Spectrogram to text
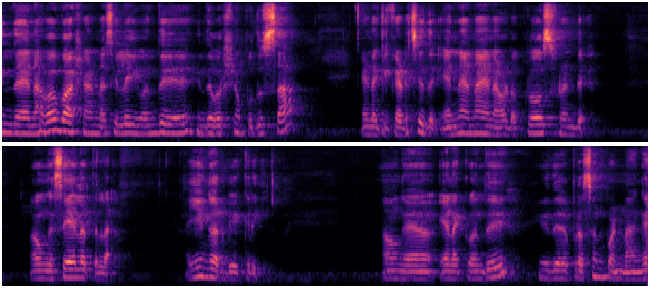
இந்த நவபாஷான சிலை வந்து இந்த வருஷம் புதுசாக எனக்கு கிடச்சிது. என்னென்னா என்னோடய க்ளோஸ் ஃப்ரெண்டு அவங்க சேலத்தில் ஐயங்கார் பேக்கரி அவங்க எனக்கு வந்து இதை ப்ரெசன்ட் பண்ணாங்க.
